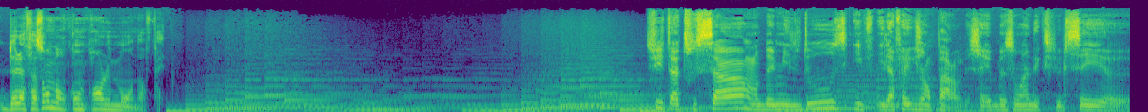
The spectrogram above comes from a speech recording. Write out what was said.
de la façon dont on comprend le monde, en fait. Suite à tout ça, en 2012, il, a fallu que j'en parle. J'avais besoin d'expulser euh,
